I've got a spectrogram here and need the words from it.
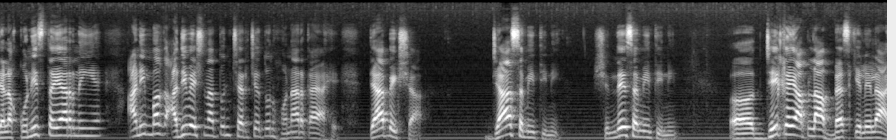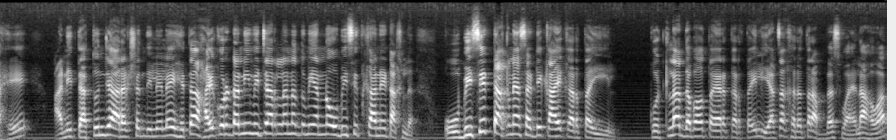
त्याला कोणीच तयार नाही आहे आणि मग अधिवेशनातून चर्चेतून होणार काय आहे? त्यापेक्षा ज्या समितीने शिंदे समितीने जे काही आपला अभ्यास केलेला आहे आणि त्यातून जे आरक्षण दिलेलं आहे हे तर हायकोर्टाने विचारलं ना तुम्ही यांना ओबीसीत का नाही टाकलं? ओबीसीत टाकण्यासाठी काय करता येईल? कुठला दबाव तयार करता येईल? याचा खरं तर अभ्यास व्हायला हवा.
